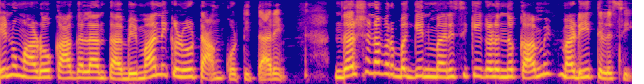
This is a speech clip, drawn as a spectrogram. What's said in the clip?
ಏನು ಮಾಡೋಕ್ಕಾಗಲ್ಲ ಅಂತ ಅಭಿಮಾನಿಗಳು ಟಾಂಗ್ ಕೊಟ್ಟಿದ್ದಾರೆ. ದರ್ಶನ್ ಅವರ ಬಗ್ಗೆ ನಿಮ್ಮ ಅನಿಸಿಕೆಗಳನ್ನು ಕಾಮೆಂಟ್ ಮಾಡಿ ತಿಳಿಸಿ.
